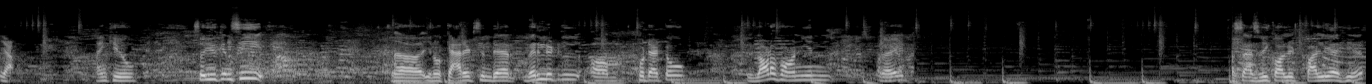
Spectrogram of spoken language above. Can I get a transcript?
Yeah, thank you. So you can see uh, you know carrots in there very little um, potato a lot of onion right as, we call it palya here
